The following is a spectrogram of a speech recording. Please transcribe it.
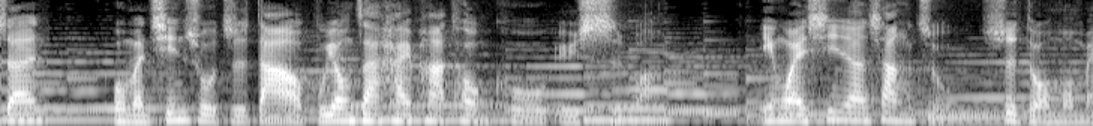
生，我们清楚知道不用再害怕痛苦与死亡，因为信任上主是多么美。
